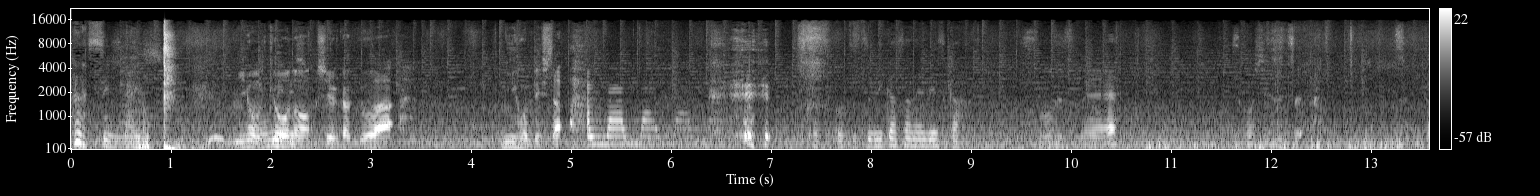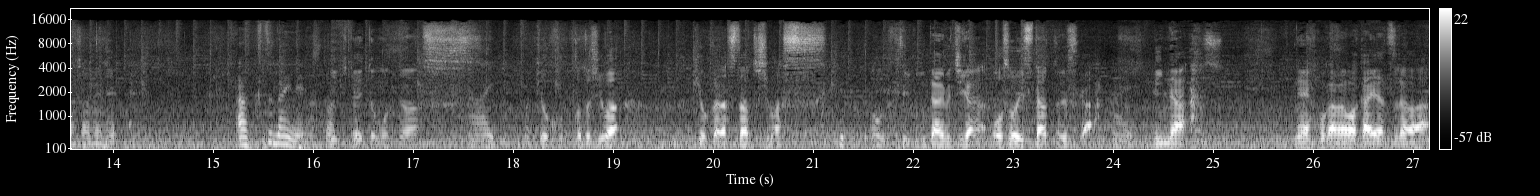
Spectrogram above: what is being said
カラスいないし。日本今日の収穫は2本でした。コツコツ積み重ねですか。そうですね。少しずつ積み重ねであ靴ないね。ちょっとやって。いきたいと思ってます、てはい。まあ、今日今年は今日からスタートします。本格的にだいぶ時間が遅いスタートですがはい。みんなね他の若いやつらは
